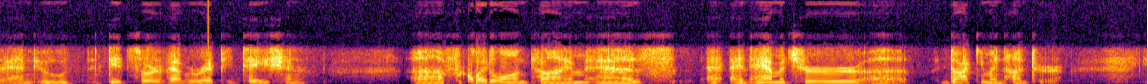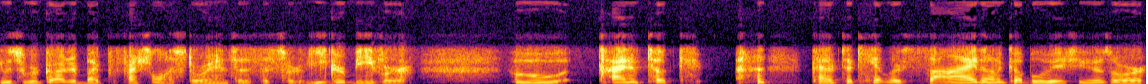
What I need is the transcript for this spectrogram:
and who did sort of have a reputation uh, for quite a long time as a, an amateur uh, document hunter. He was regarded by professional historians as this sort of eager beaver who kind of took kind of took Hitler's side on a couple of issues, or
